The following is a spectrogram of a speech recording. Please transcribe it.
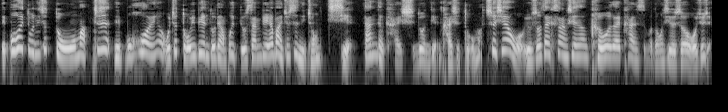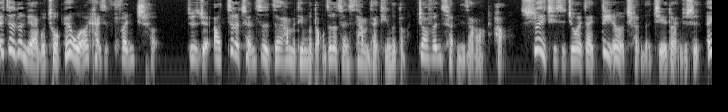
你不会读你就读嘛，就是你不会，因为我就读一遍、读两遍、读三遍，要不然就是你从简单的开始论点开始读嘛。所以现在我有时候在上线上课或在看什么东西的时候，我就觉得，哎，这个论点还不错，哎，我会开始分层，就是觉得哦，这个层次这他们听不懂，这个层次他们才听得懂，就要分层，你知道吗？好，所以其实就会在第二层的阶段，就是哎，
